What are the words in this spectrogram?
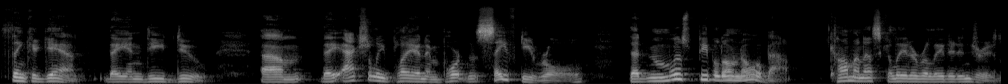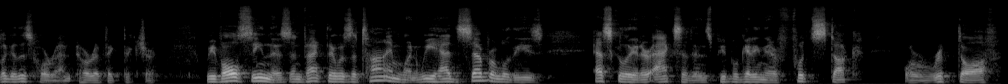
think again. They indeed do. Um, they actually play an important safety role that most people don't know about. Common escalator related injuries. Look at this hor- horrific picture. We've all seen this. In fact, there was a time when we had several of these escalator accidents, people getting their foot stuck or ripped off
